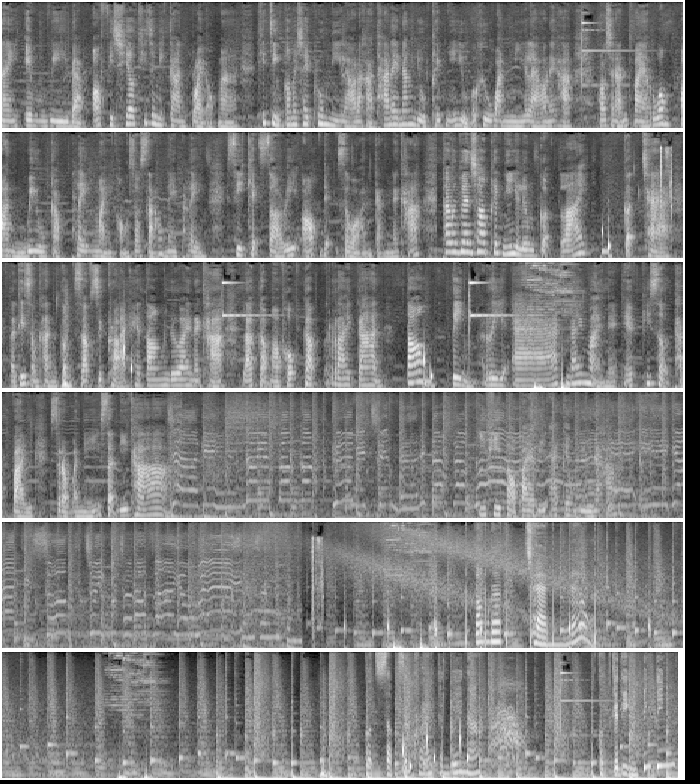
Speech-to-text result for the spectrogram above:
ใน MV แบบ Official ที่จะมีการปล่อยออกมา ที่จริงก็ไม่ใช่พรุ่งนี้แล้วล่ะค่ะถ้าได้นั่งดูคลิปนี้อยู่ก็คือวันนี้แล้วนะคะ เพราะฉะนั้นมาร่วมปั่นวิวกับเพลงใหม่ของสาวๆในเพลง Secret Story of the Swan กันนะคะ ถ้าเพื่อนๆชอบคลิปนี้อย่าลืมกดไลค์กดแชร์ และที่สำคัญกด Subscribe ให้ต้องด้วยนะคะ แล้วกลับมาพบกับรายการต้องติ่ง React ได้ใหม่ในเอพิโซดถัดไปสำหรับวันนี้สวัสดีค่ะ EP ต่อไป React MV นะคะ ต้องเลิศชนแนลกด subscribe กันด้วยนะ กดกระดิ่ง ติ๊งติ๊ง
